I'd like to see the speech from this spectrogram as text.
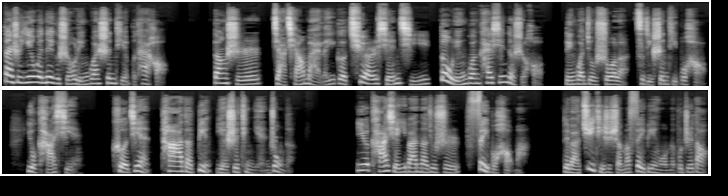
但是因为那个时候灵官身体也不太好，当时贾强买了一个雀儿衔旗逗灵官开心的时候，灵官就说了自己身体不好，又卡血。可见他的病也是挺严重的，因为卡血一般呢就是肺不好嘛，对吧？具体是什么肺病我们不知道，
